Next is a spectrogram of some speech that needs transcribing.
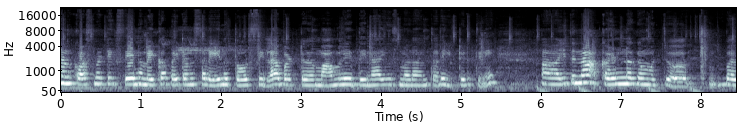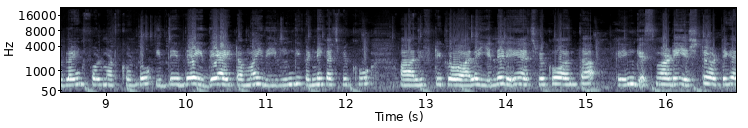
ನನ್ನ ಕಾಸ್ಮೆಟಿಕ್ಸ್ ಏನು ಮೇಕಪ್ ಐಟಮ್ಸ್ ಎಲ್ಲ ಏನು ತೋರಿಸಿಲ್ಲ ಬಟ್ ಮಾಮೂಲಿ ದಿನ ಯೂಸ್ ಮಾಡೋ ಅಂಥದ್ದು ಇಟ್ಟಿರ್ತೀನಿ. ಇದನ್ನು ಕಣ್ಣಿಗೆ ಮುಚ್ಚು ಬ್ಲೈಂಡ್ ಫೋಲ್ಡ್ ಮಾಡಿಕೊಂಡು ಇದ್ದಿದ್ದೇ ಇದೇ ಐಟಮ್ಮ ಇದು ಇಲ್ಲಿಗೆ ಕಣ್ಣಿಗೆ ಹಚ್ಬೇಕು ಲಿಫ್ಟಿಗು ಅಲ್ಲ ಎಲ್ಲೆಲ್ಲಿ ಹಚ್ಬೇಕು ಅಂತ ಹೆಂಗೆ ಗೆಸ್ ಮಾಡಿ, ಎಷ್ಟು ಒಟ್ಟಿಗೆ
